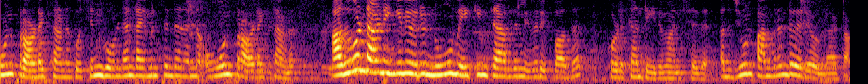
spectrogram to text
ഓൺ പ്രോഡക്റ്റ്സ് ആണ്. കൊച്ചിൻ ഗോൾഡൻ ഡയമണ്ട്സിന്റെ തന്നെ ഓൺ പ്രോഡക്റ്റ്സ് ആണ്. അതുകൊണ്ടാണ് ഇങ്ങനെ ഒരു ന്യൂ മേക്കിംഗ് ചാർജിൽ ഇവരിപ്പോൾ അത് കൊടുക്കാൻ തീരുമാനിച്ചത്. അത് ജൂൺ പന്ത്രണ്ട് വരെ ഉള്ളൂ കേട്ടോ.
